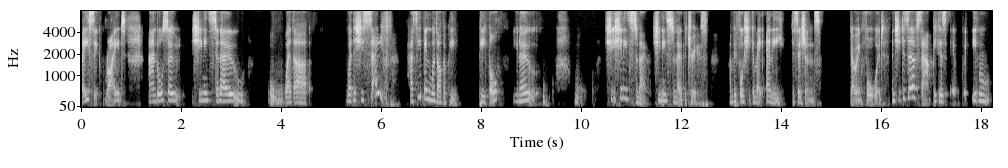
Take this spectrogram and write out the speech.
basic right. And also she needs to know whether whether she's safe. Has he been with other pe- people? You know she, she needs to know. She needs to know the truth and before she can make any decisions going forward. And she deserves that because even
